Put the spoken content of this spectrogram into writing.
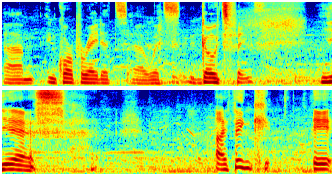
um, incorporated uh, with goat things? Yes, I think it.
